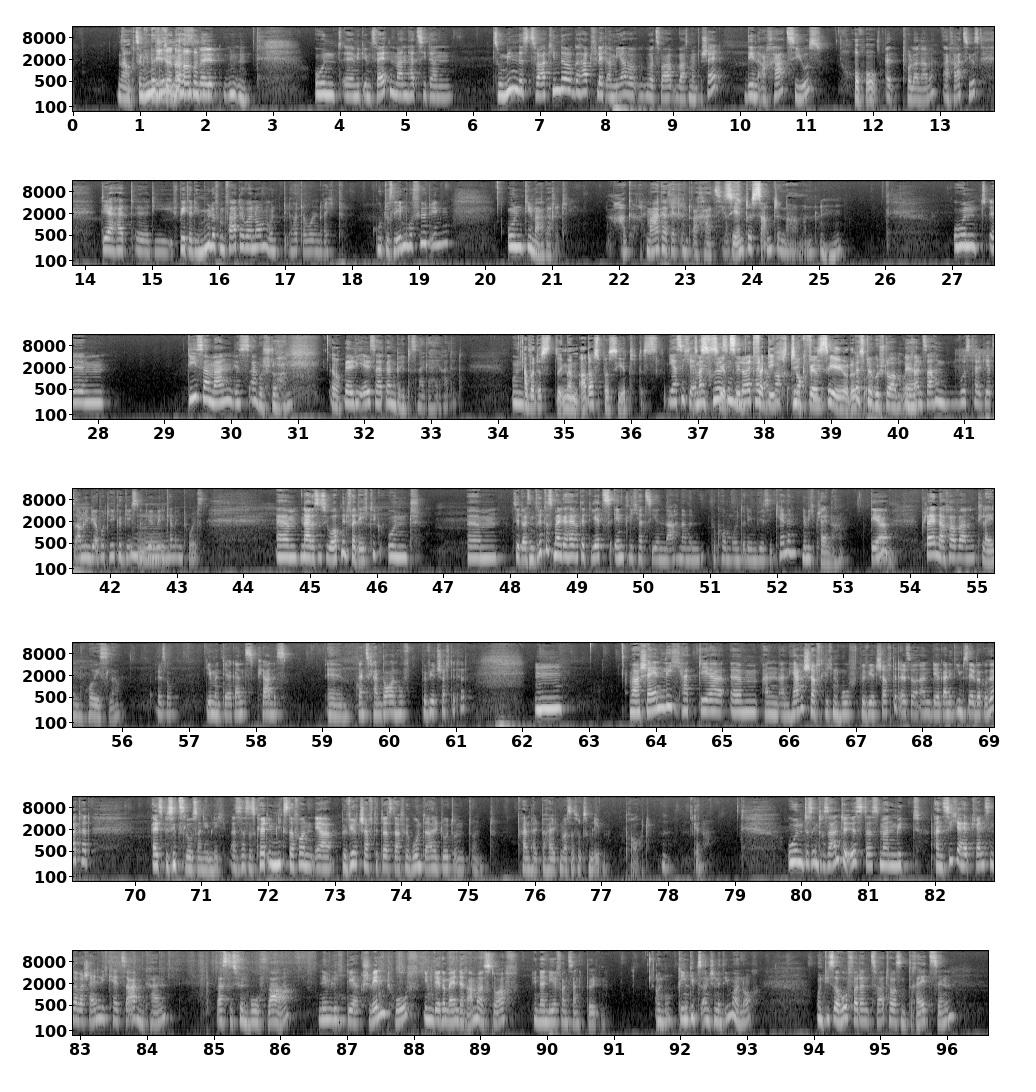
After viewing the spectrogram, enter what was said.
Na, 1800 wieder, ne? weil, mm. Und äh, mit ihrem zweiten Mann hat sie dann zumindest zwei Kinder gehabt, vielleicht auch mehr, aber über zwei weiß man Bescheid. Den Achatius, Hoho. äh, toller Name, Achatius, der hat äh, die, später die Mühle vom Vater übernommen und hat da wohl ein recht gutes Leben geführt irgendwie. Und die Margaret. Margaret. Margaret und Achatius. Sehr interessante Namen. Und ähm, dieser Mann ist auch gestorben, Ja. weil die Elsa hat dann ein drittes Mal geheiratet. Und Aber das, meine, auch das passiert. Das, ja, sicher. Ich meine, ist früher sind die Leute halt einfach verdächtig noch per se oder öfter so. gestorben. Und Ja. an Sachen, wo du halt jetzt abends in die Apotheke gehst und dir Mhm. ein Medikament holst. Ähm, na, das ist überhaupt nicht verdächtig. Und ähm, sie hat also ein drittes Mal geheiratet. Jetzt endlich hat sie ihren Nachnamen bekommen, unter dem wir sie kennen, nämlich Pleinacher. Der Mhm. Pleinacher war ein Kleinhäusler. Also jemand, der ganz kleines, äh, ganz kleinen Bauernhof bewirtschaftet hat. Mm, Wahrscheinlich hat der ähm, an, an herrschaftlichen Hof bewirtschaftet, also an der gar nicht ihm selber gehört hat, als Besitzloser nämlich. Also das es gehört ihm nichts davon, er bewirtschaftet das, dafür wohnt er halt dort und, und kann halt behalten, was er so zum Leben braucht. Genau. Und das Interessante ist, dass man mit an Sicherheit grenzender Wahrscheinlichkeit sagen kann, was das für ein Hof war, nämlich der Gschwendhof in der Gemeinde Rammersdorf in der Nähe von St. Pölten. Und okay. den gibt es anscheinend immer noch. Und dieser Hof war dann 2013.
